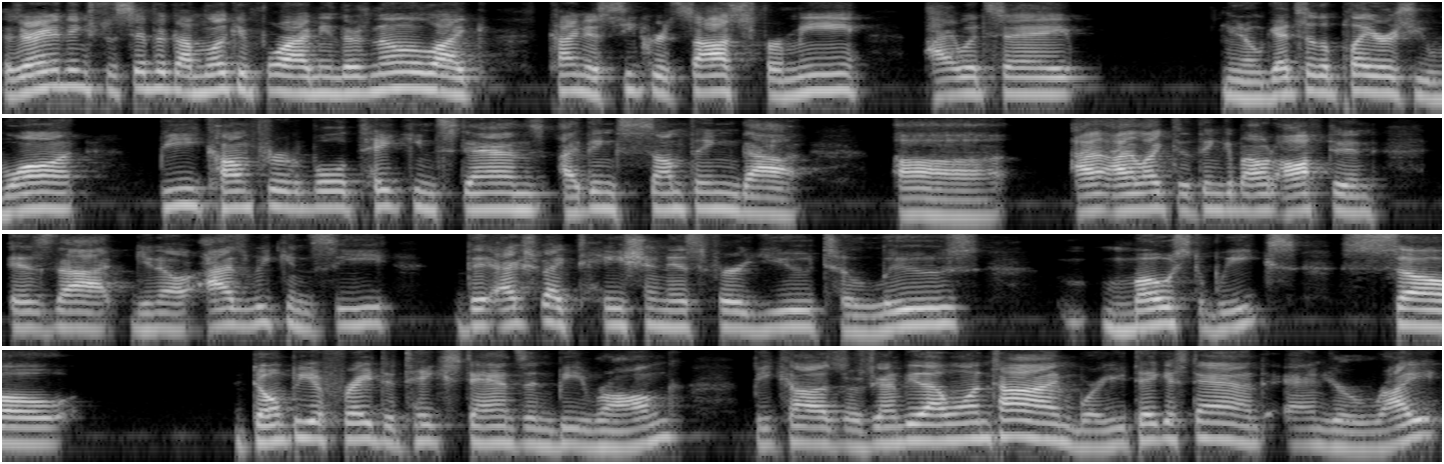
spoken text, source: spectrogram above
is there anything specific i'm looking for? I mean there's no like kind of secret sauce for me. I would say you know get to the players you want be comfortable taking stands. I think something that uh I, I like to think about often is that, you know, as we can see, the expectation is for you to lose most weeks. So don't be afraid to take stands and be wrong because there's going to be that one time where you take a stand and you're right.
